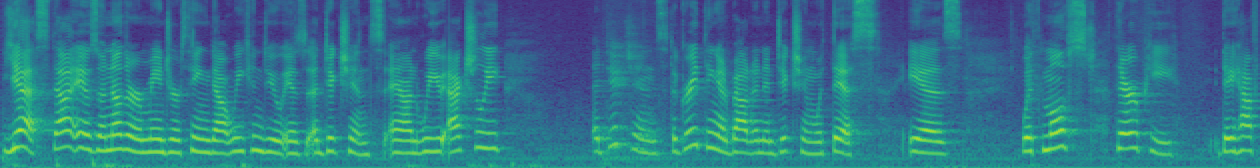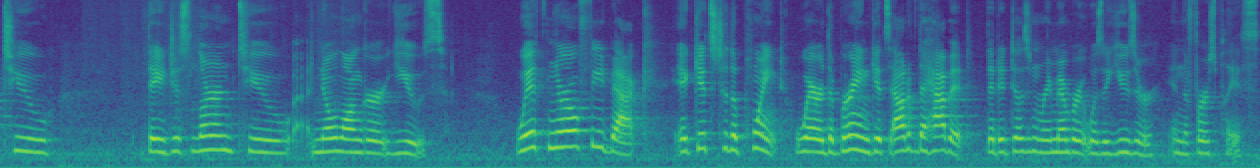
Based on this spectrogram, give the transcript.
Yes, that is another major thing that we can do is addictions. And we actually, addictions, the great thing about an addiction with this is with most therapy, they have to, they just learn to no longer use. With neurofeedback, it gets to the point where the brain gets out of the habit that it doesn't remember it was a user in the first place.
